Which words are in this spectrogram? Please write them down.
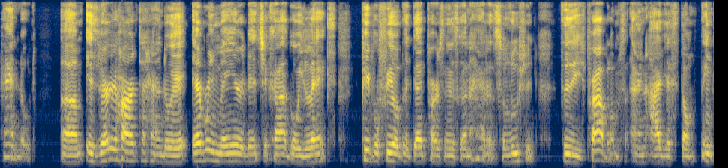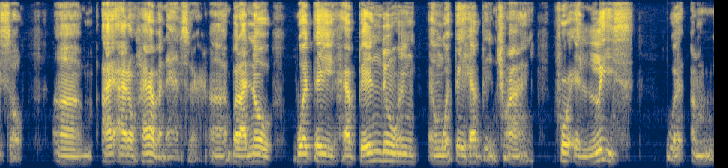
handled. Um, it's very hard to handle it. Every mayor that Chicago elects, people feel that that person is going to have a solution to these problems, and I just don't think so. Um, I, I don't have an answer, uh, but I know what they have been doing and what they have been trying for at least what I'm um,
